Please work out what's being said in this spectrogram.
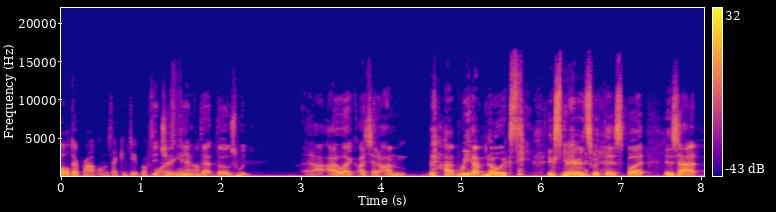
boulder problems I could do before, did you think know? that those would and I, I like i said i'm we have no ex- experience with this but is that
